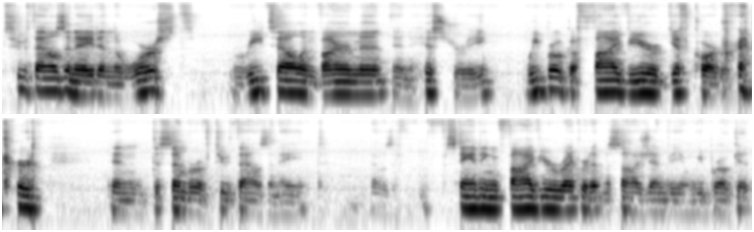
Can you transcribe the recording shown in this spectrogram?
2008, in the worst retail environment in history. We broke a five year gift card record in December of 2008. That was a standing five year record at Massage Envy, and we broke it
